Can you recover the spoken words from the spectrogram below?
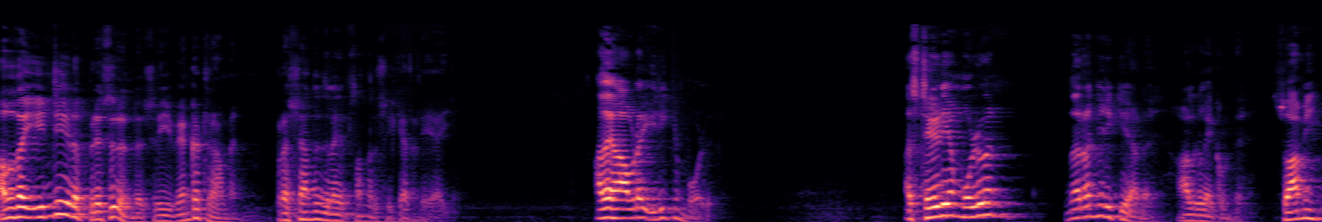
അന്നത് ഇന്ത്യയുടെ പ്രസിഡന്റ് ശ്രീ വെങ്കട്ടരാമൻ പ്രശാന്തി നിലയം സന്ദർശിക്കാനിടയായി അദ്ദേഹം അവിടെ ഇരിക്കുമ്പോൾ ആ സ്റ്റേഡിയം മുഴുവൻ നിറഞ്ഞിരിക്കുകയാണ് ആളുകളെ കൊണ്ട്. സ്വാമി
